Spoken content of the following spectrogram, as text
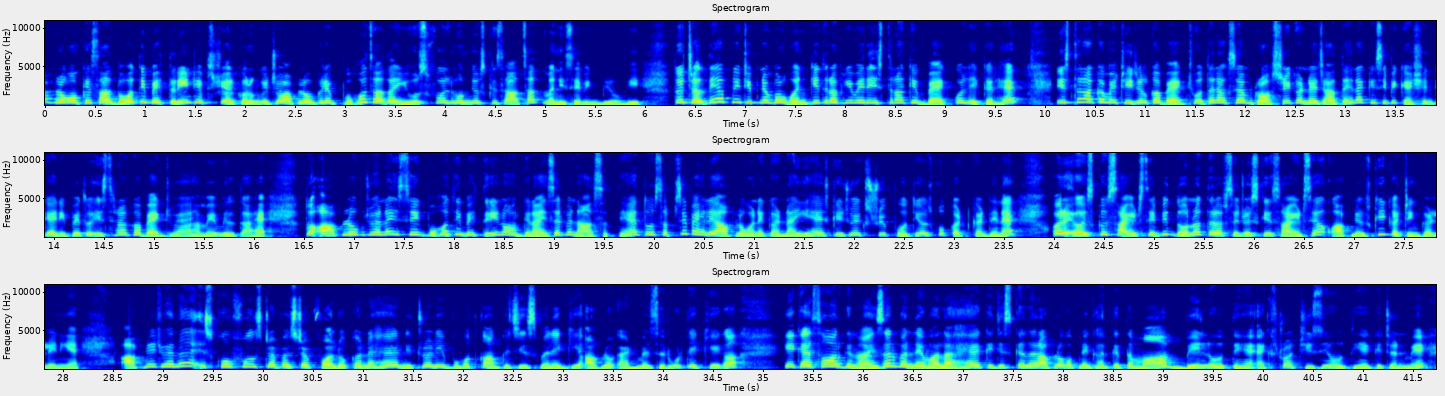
आप लोगों के साथ बहुत ही बेहतरीन टिप्स शेयर करूँगी जो आप लोगों के लिए बहुत ज़्यादा यूज़फुल होंगी, उसके साथ साथ मनी सेविंग भी होंगी। तो चलते हैं अपनी टिप नंबर वन की तरफ़। ये मेरे इस तरह के बैग को लेकर है। इस तरह का मटीरियल का बैग जो होता है ना, अक्सर हम ग्रॉसरी करने जाते हैं ना, किसी भी कैश एंड कैरी पे तो इस तरह का बैग जो है हमें मिलता है। तो आप लोग जो है ना, इससे एक बहुत ही बेहतरीन ऑर्गेनाइज़र बना सकते हैं। तो सबसे पहले आप लोगों ने करना यह है, इसकी जो एक स्ट्रिप होती है, उसको कट कर देना है और इसको साइड से भी, दोनों तरफ़ से जो इसकी साइड्स हैं, आपने उसकी कटिंग कर लेनी है। आपने जो है ना इसको full step by step follow करना है। लिटरली बहुत काम की चीज़ बनेगी। आप लोग एंड में ज़रूर देखिएगा। एक ऐसा ऑर्गेनाइज़र बनने वाला है कि जिसके अंदर आप लोग अपने घर के तमाम बिल होते हैं एक्स्ट्रा चीज़ें होती हैं किचन में।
